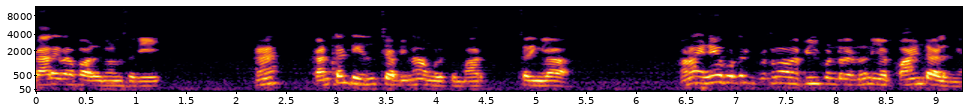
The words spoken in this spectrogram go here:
பேராகிராஃபாக எழுதினாலும் சரி கண்டென்ட் இருந்துச்சு அப்படின்னா உங்களுக்கு மார்க் சரிங்களா? ஆனால் என்னைய பொறுத்த வரைக்கும் பர்சனலாக நான் ஃபீல் பண்ணுறது நீங்கள் பாயிண்டாக எழுதுங்க.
